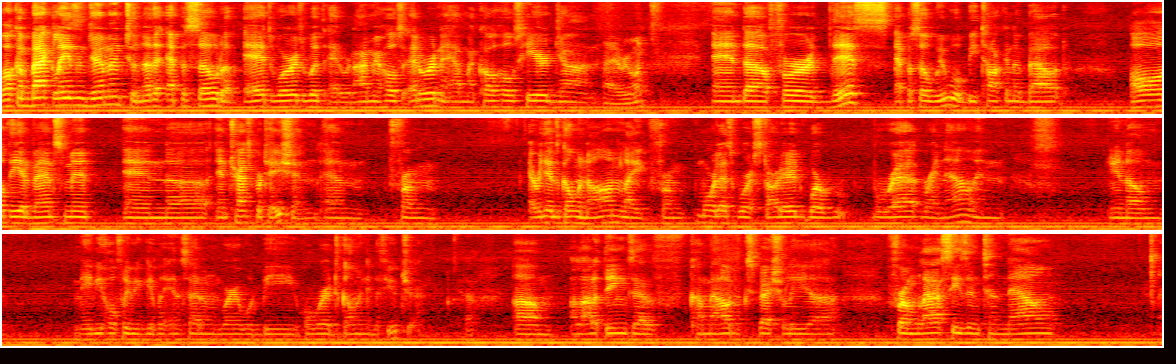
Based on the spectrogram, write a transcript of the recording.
Welcome back, ladies and gentlemen, to another episode of Ed's Words with Edward. I'm your host, Edward, and I have my co host here, John. Hi, everyone. And uh, for this episode, we will be talking about all the advancement in, uh, in transportation and from everything that's going on, like from more or less where it started, where we're at right now, and, you know, maybe hopefully we give an insight on where it would be or where it's going in the future. Um, a lot of things have come out, especially uh, from last season to now.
